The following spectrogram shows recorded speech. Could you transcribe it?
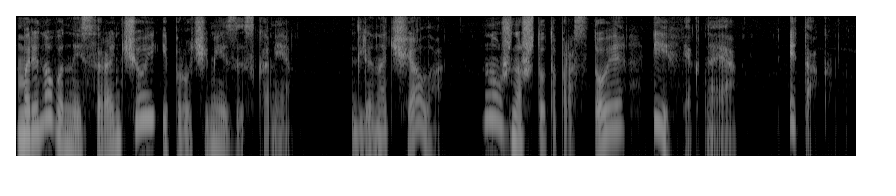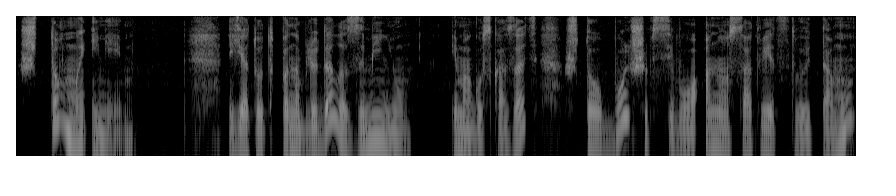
маринованной саранчой и прочими изысками. Для начала нужно что-то простое и эффектное. Итак, что мы имеем? Я тут понаблюдала за меню и могу сказать, что больше всего оно соответствует тому,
